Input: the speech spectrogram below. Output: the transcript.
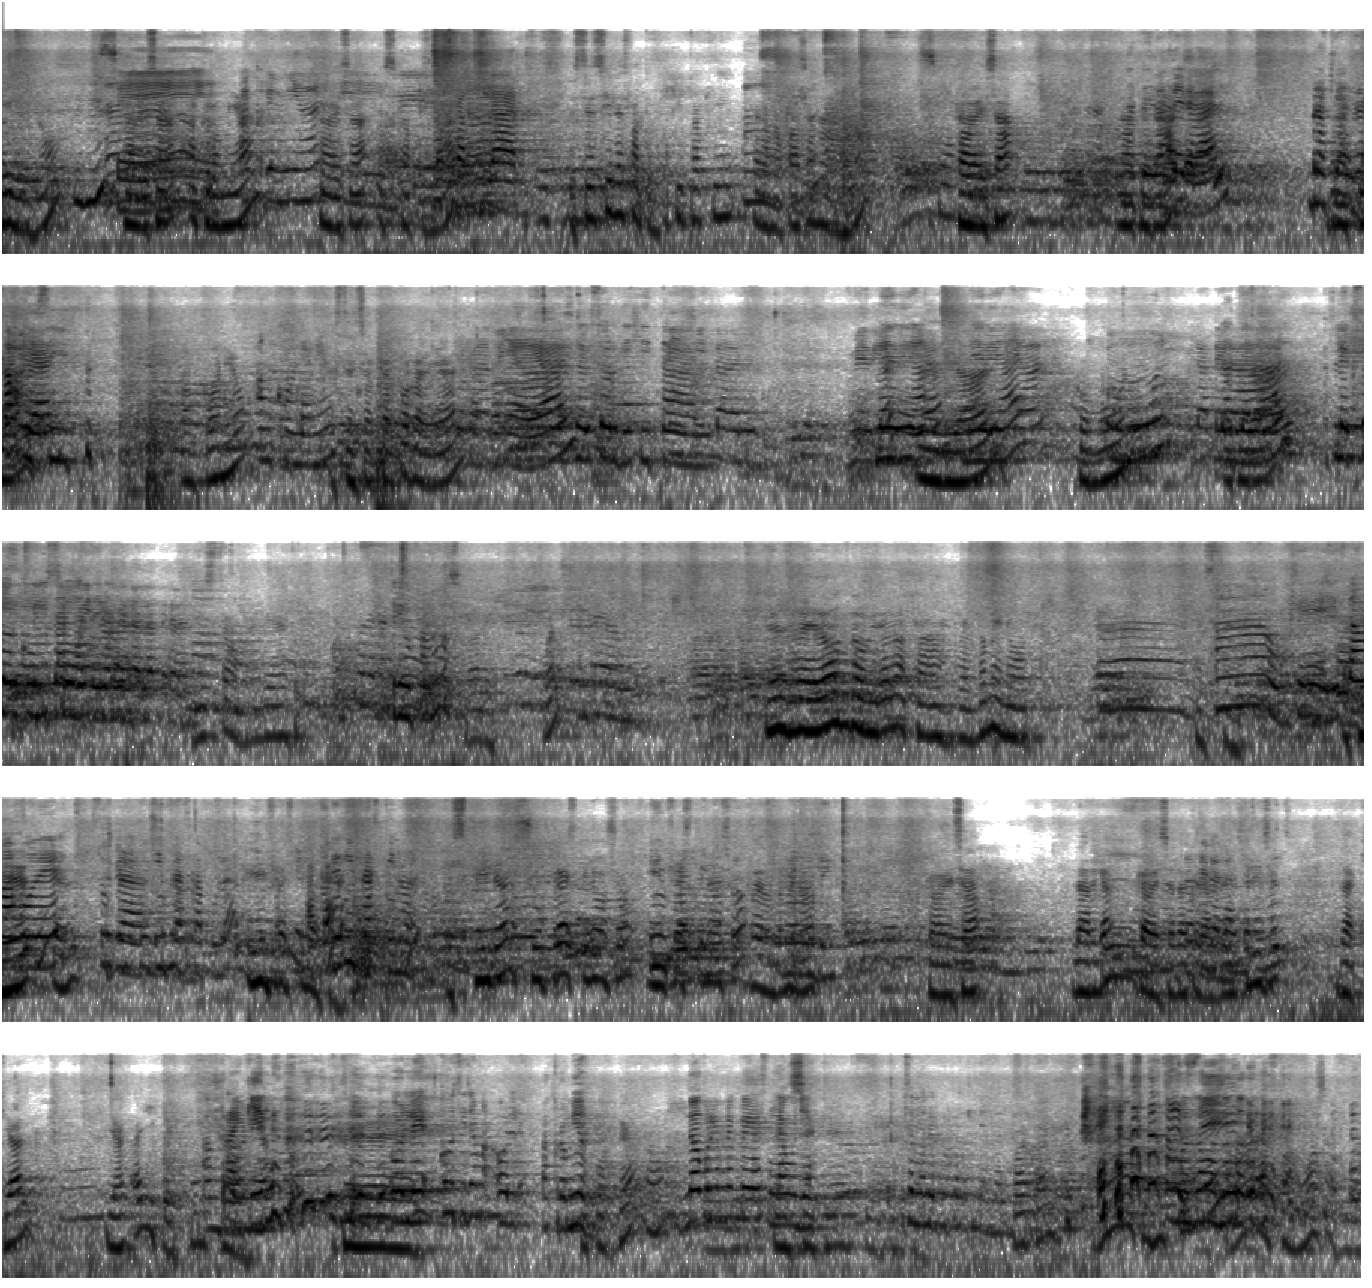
deltoides, ¿no? Sí. Cabeza acromial, Acromial. cabeza escapular. Escapular. Este sí les faltó un poquito aquí, pero no pasa nada, ¿no? Sí. Cabeza lateral, Lateral. Braquial. Braquial. Ah, sí. anconio, Anconio. extensor carporradial, Radial. Flexor digital. Media. Medial. Medial. común. Común. Lateral. Flexor cubital lateral. Listo, muy bien. Triunfamos. Vale. ¿Cuál? El redondo, míralo acá, redondo menor. Este, Ah, ok. Está abajo del supra, infraescapular. infraespinoso. El infraespinoso. Espina, supraespinoso, infraespinoso, redondo menor. Cabeza larga, cabeza lateral del tríceps, braquial y an- ay, hijo, pucha. Tranquila. Eh, Ole, ¿Cómo se llama? Ole, acromión. No. No, porque me pegas en la uña. que- Somos el grupo aquí en el Faltan- son esas- las famosas.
